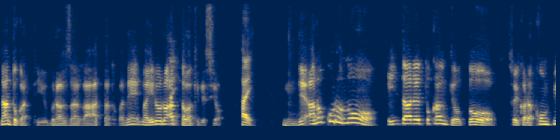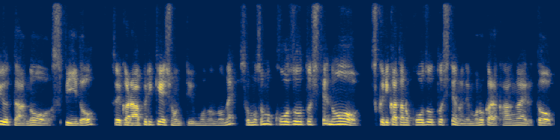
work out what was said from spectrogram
なんとかっていうブラウザーがあったとかね、まあいろいろあったわけですよ。はい。うん。で、あの頃のインターネット環境と、それからコンピューターのスピード、それからアプリケーションっていうもののね、そもそも構造としての、作り方の構造としてのね、ものから考えると、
